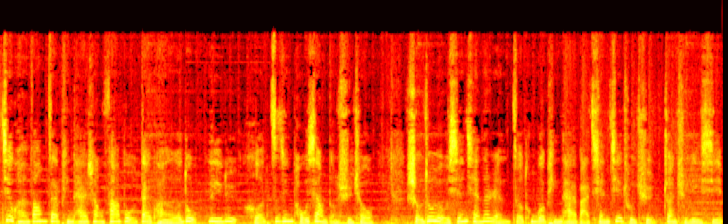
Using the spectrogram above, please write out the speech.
借款方在平台上发布贷款额度、利率和资金投向等需求，手中有闲钱的人则通过平台把钱借出去，赚取利息。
